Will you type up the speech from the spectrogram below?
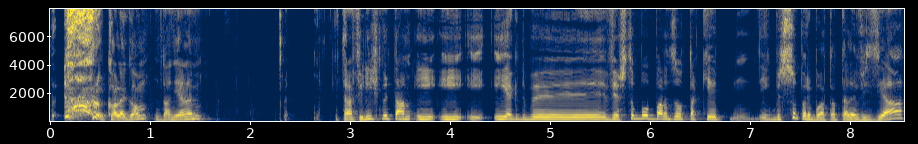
kolegą Danielem trafiliśmy tam i, i, i, i jakby, wiesz, to było bardzo takie, jakby super była ta telewizja,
